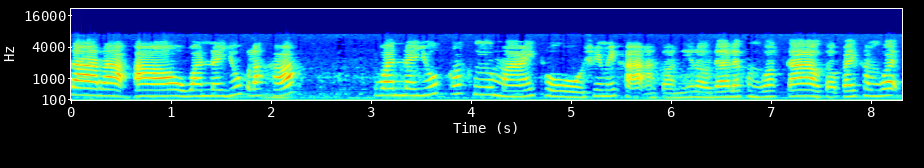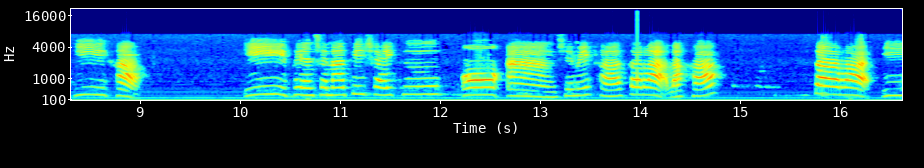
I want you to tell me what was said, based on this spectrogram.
สระเอาวรรณยุกต์ละคะ วรรณยุกต์ก็คือไม้โทใช่ไหมคะอะตอนนี้เราได้แล้วคำว่าก้าวต่อไปคำว่าอี้ค่ะอี้พยัญชนะที่ใช้คือออ่างใช่ไหมคะ สระละคะ สระอี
